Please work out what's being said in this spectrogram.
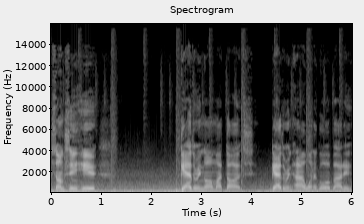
So I'm sitting here gathering all my thoughts, gathering how I want to go about it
